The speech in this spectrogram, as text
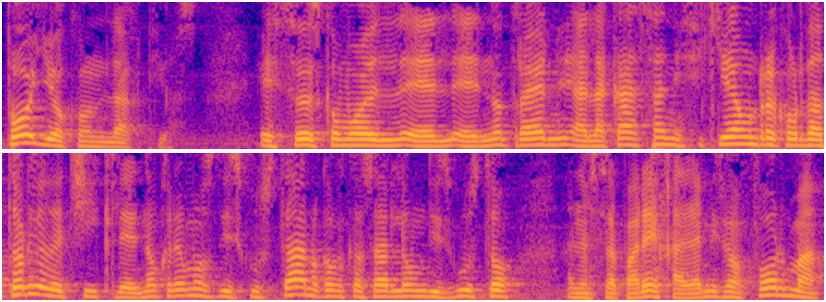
pollo con lácteos. Esto es como el, no traer a la casa ni siquiera un recordatorio de chicle. No queremos disgustar, no queremos causarle un disgusto a nuestra pareja. De la misma forma,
